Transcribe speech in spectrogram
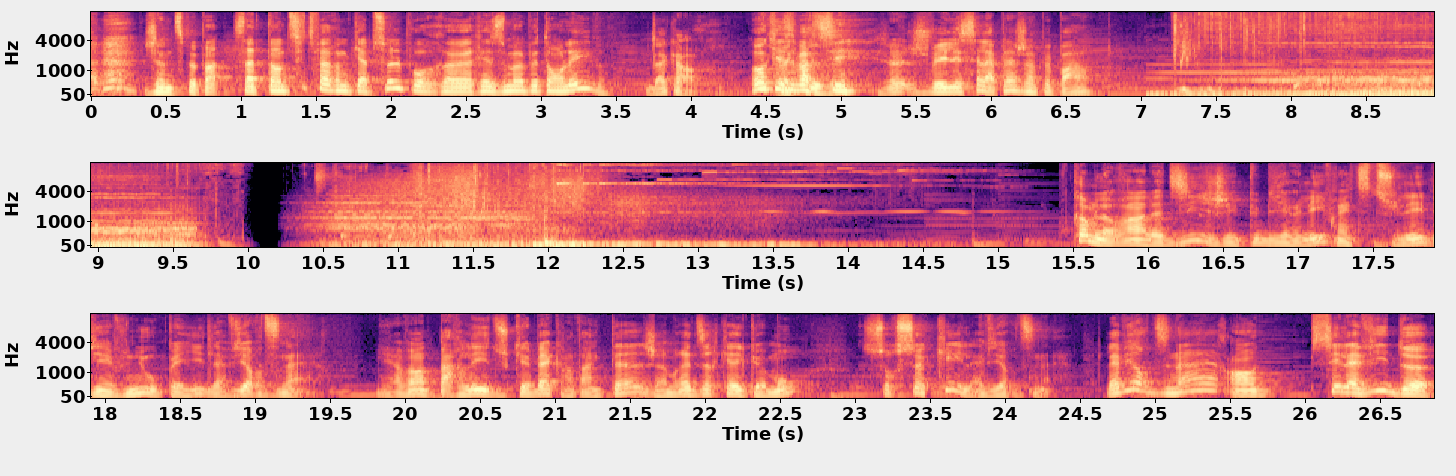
J'ai un petit peu peur. Ça te tente-tu de faire une capsule pour euh, résumer un peu ton livre? D'accord. Ok, c'est parti. Je, je, vais laisser la place, j'ai un peu peur. Comme Laurent l'a dit, j'ai publié un livre intitulé Bienvenue au pays de la vie ordinaire. Et avant de parler du Québec en tant que tel, j'aimerais dire quelques mots sur ce qu'est la vie ordinaire. La vie ordinaire, c'est la vie de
